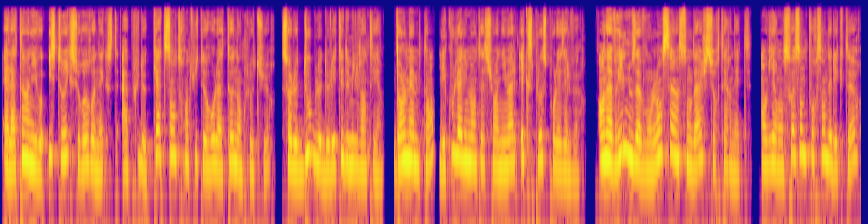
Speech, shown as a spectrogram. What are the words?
elle atteint un niveau historique sur Euronext à plus de 438 euros la tonne en clôture, soit le double de l'été 2021. Dans le même temps, les coûts de l'alimentation animale explosent pour les éleveurs. En avril, nous avons lancé un sondage sur Ternet. Environ 60% des lecteurs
